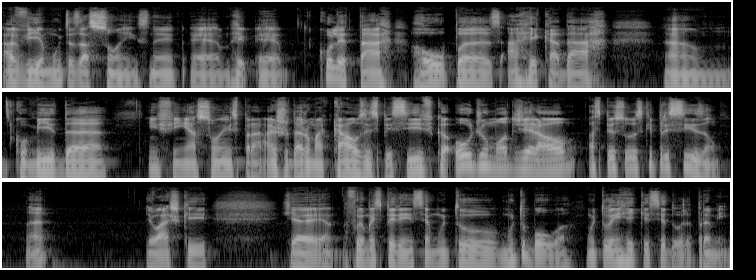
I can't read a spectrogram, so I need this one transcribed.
havia muitas ações, né? É, é, coletar roupas, arrecadar ahn, comida, enfim, ações para ajudar uma causa específica ou, de um modo geral, as pessoas que precisam, né? Eu acho que, que é- foi uma experiência muito, muito boa, muito enriquecedora para mim.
